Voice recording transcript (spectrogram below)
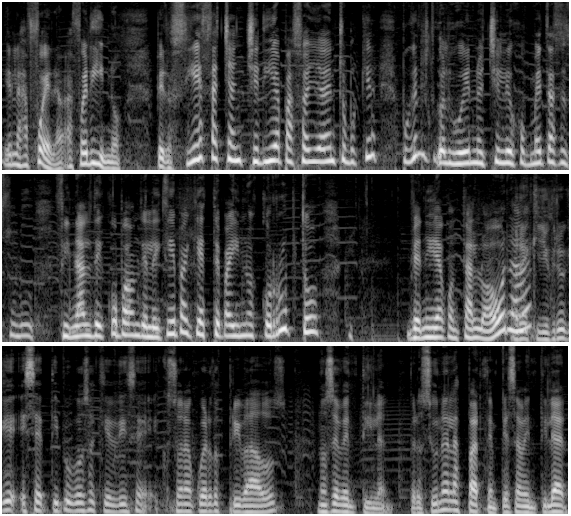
él es afuera, afuerino, pero si esa chanchería pasó allá adentro, ¿por qué, por qué el gobierno de Chile métase su final de copa donde le quepa, que este país no es corrupto? Venir a contarlo ahora. es que yo creo que ese tipo de cosas que dice son acuerdos privados no se ventilan, pero si una de las partes empieza a ventilar,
